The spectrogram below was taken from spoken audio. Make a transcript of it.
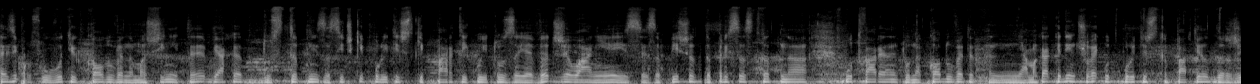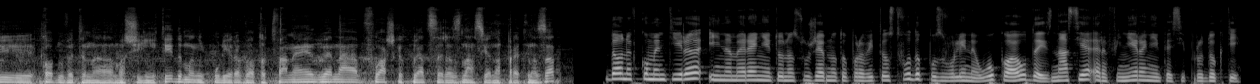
Тези прословути кодове на машините бяха достъпни за всички политически партии, които заявят желание и се запишат да присъстват на отварянето на кодовете. Няма как един човек от политическа партия да държи кодовете на машините и да манипулира вота. Това не е една флашка, която се разнася напред-назад. Донев коментира и намерението на служебното правителство да позволи на Лукойл да изнася рафинираните си продукти.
